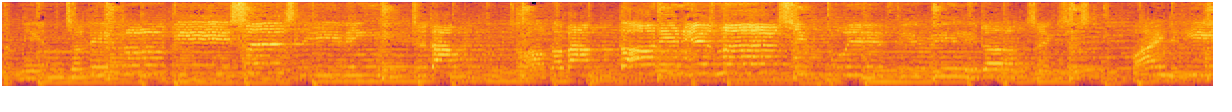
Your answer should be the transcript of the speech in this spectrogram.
cut me into little pieces, leaving me to doubt. Talk about God Why did He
